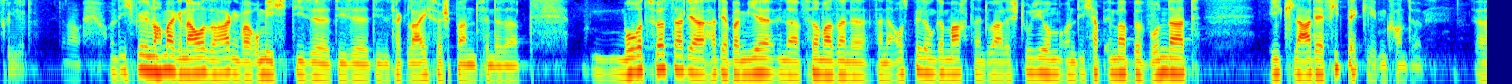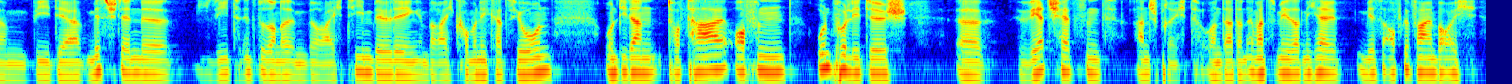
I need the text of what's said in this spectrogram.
trainiert. Genau. Und ich will nochmal genau sagen, warum ich diese, diese, diesen Vergleich so spannend finde. Da. Moritz Förster hat ja, hat ja bei mir in der Firma seine, seine Ausbildung gemacht, sein duales Studium. Und ich habe immer bewundert, wie klar der Feedback geben konnte, ähm, wie der Missstände sieht, insbesondere im Bereich Teambuilding, im Bereich Kommunikation. Und die dann total offen, unpolitisch, äh, wertschätzend anspricht. Und da hat dann irgendwann zu mir gesagt, Michael, mir ist aufgefallen bei euch,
